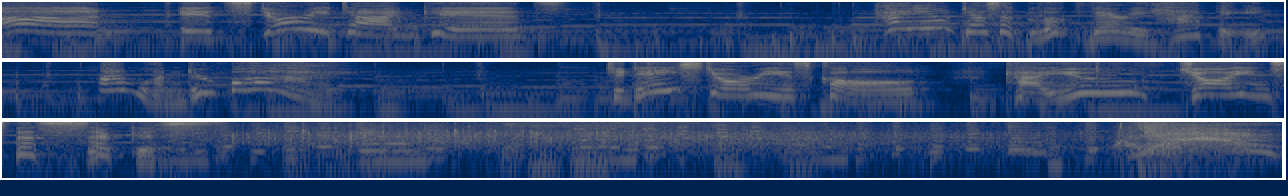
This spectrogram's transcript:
on. It's story time, kids. Caillou doesn't look very happy. I wonder why. Today's story is called Caillou Joins the Circus. Yay!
